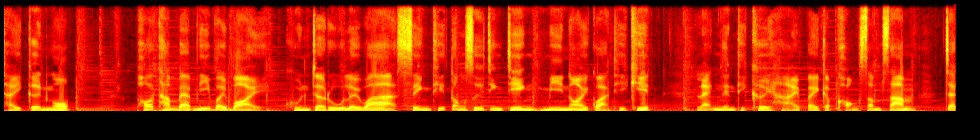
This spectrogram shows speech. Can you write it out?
ใช้เกินงบ พอทำแบบนี้บ่อยๆ คุณจะรู้เลยว่าสิ่งที่ต้องซื้อจริง ๆ มีน้อยกว่าที่คิด และเงินที่เคยหายไปกับของซ้ำๆจะ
